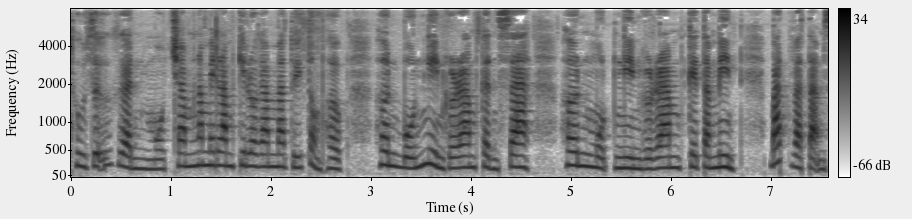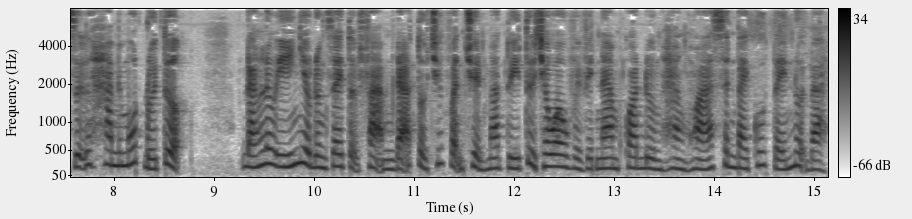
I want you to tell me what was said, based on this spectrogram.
thu giữ gần 155 kg ma túy tổng hợp, hơn 4.000 g cần sa, hơn 1.000 g ketamin, bắt và tạm giữ 21 đối tượng. Đáng lưu ý, nhiều đường dây tội phạm đã tổ chức vận chuyển ma túy từ châu Âu về Việt Nam qua đường hàng hóa sân bay quốc tế Nội Bài.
